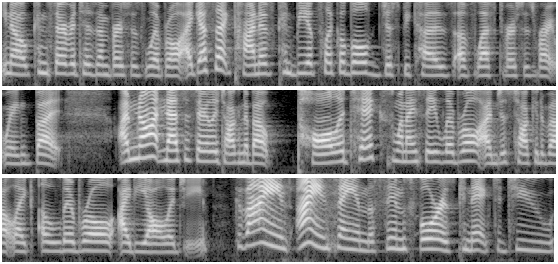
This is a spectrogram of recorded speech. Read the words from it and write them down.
you know, conservatism versus liberal. I guess that kind of can be applicable just because of left versus right wing, but I'm not necessarily talking about politics when I say liberal. I'm just talking about like a liberal ideology. Cause I ain't I ain't saying The Sims 4 is connected to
